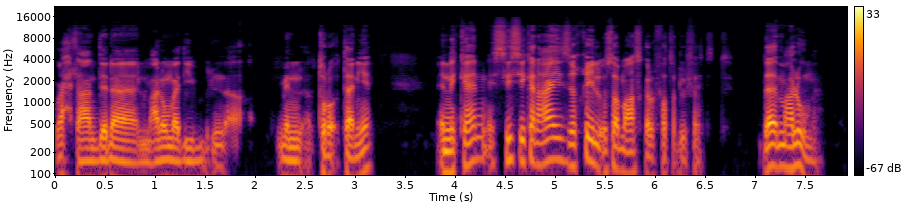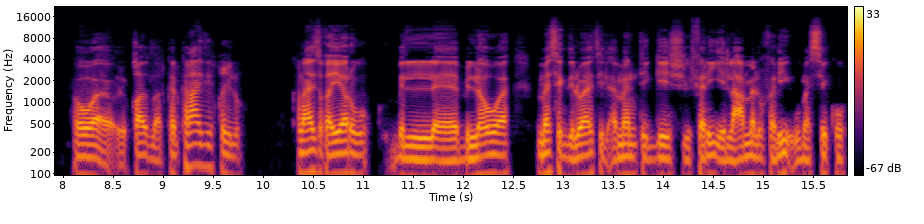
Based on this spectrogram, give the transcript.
وإحنا عندنا المعلومة دي من طرق تانية إن كان السيسي كان عايز يقيل اسامه عسكر الفترة اللي فاتت ده معلومة هو قائد الاركان كان عايز يقيله كان عايز يغيره بال... باللي هو ماسك دلوقتي الأمانة الجيش الفريق اللي عمله فريق ومسكه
